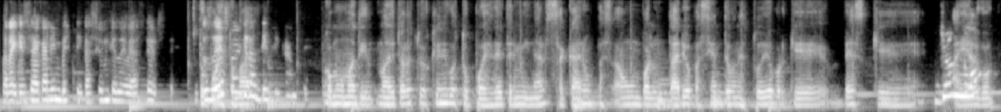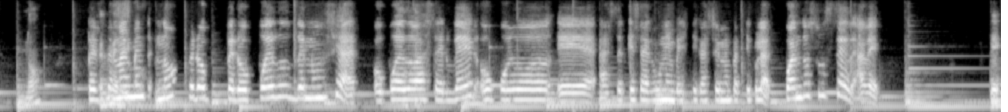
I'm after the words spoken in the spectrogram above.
para que se haga la investigación que debe hacerse. Entonces eso es gratificante. Como monitor de estudios clínicos, tú puedes determinar sacar un, a un voluntario paciente de un estudio porque ves que hay algo, ¿no? Personalmente no, pero, pero puedo denunciar o puedo hacer ver o puedo eh, hacer que se haga una investigación en particular. ¿Cuándo sucede? A ver, eh,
